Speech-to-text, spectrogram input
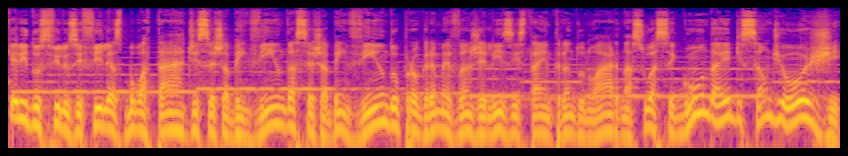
Queridos filhos e filhas, boa tarde, seja bem-vinda, seja bem-vindo. O programa Evangelize está entrando no ar na sua segunda edição de hoje.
